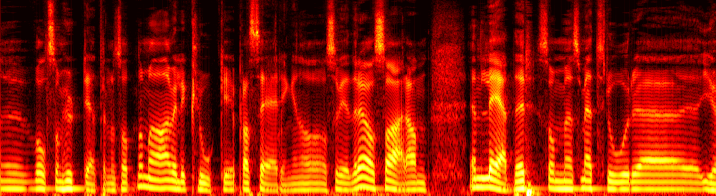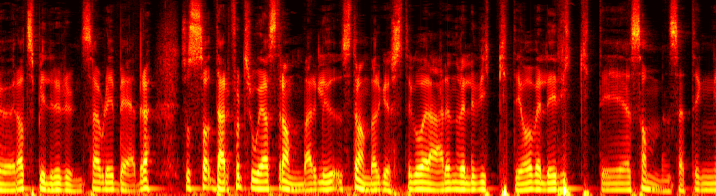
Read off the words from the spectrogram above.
eh, voldsom hurtighet, eller noe sånt, men han er veldig klok i plasseringen og osv. Og så er han en leder som, som jeg tror eh, gjør at spillere rundt seg blir bedre. Så, så Derfor tror jeg Strandberg, Strandberg Østegård er en veldig viktig og veldig riktig sammensetting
